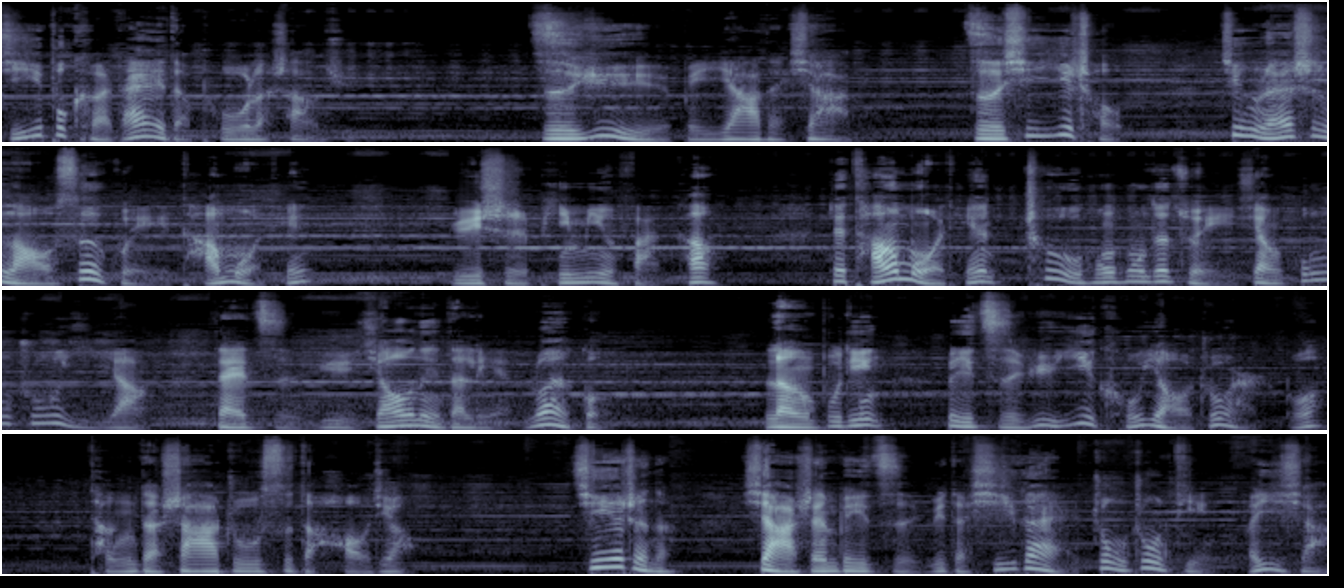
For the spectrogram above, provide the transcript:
急不可待地扑了上去。紫玉被压在下面，仔细一瞅，竟然是老色鬼唐抹天。于是拼命反抗。这唐抹天臭烘烘的嘴像公猪一样，在紫玉娇嫩的脸乱拱，冷不丁被紫玉一口咬住耳朵，疼得杀猪似的嚎叫。接着呢，下身被紫玉的膝盖重重顶了一下，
